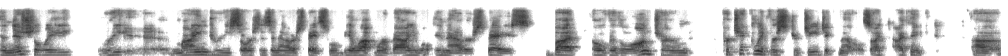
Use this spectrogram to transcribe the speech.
initially, re, mined resources in outer space will be a lot more valuable in outer space, but over the long term, particularly for strategic metals, I, I think uh,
